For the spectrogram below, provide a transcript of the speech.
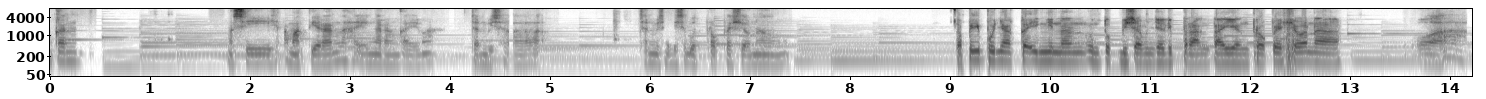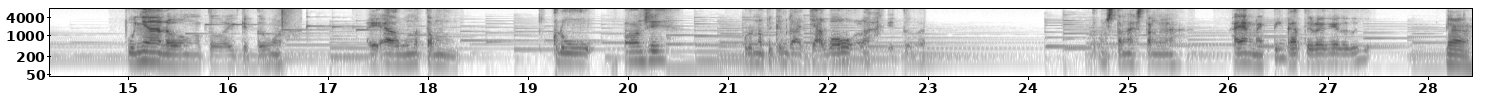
kan masih amatiran lah yang ngarangkai mah. Dan bisa dan bisa disebut profesional. Tapi punya keinginan untuk bisa menjadi perangkai yang profesional. wah punya dong tuh kayak gitu mah. Eh ilmu mah tem kudu non sih? Kudu nepikeun gak jago lah gitu kan. Setengah-setengah hayang naik tingkat udah gitu tuh. Nah,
